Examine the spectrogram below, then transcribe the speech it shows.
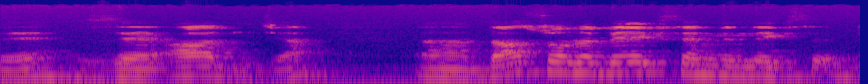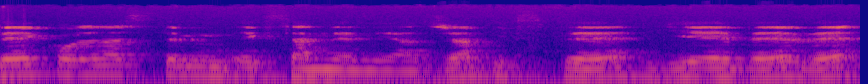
ve ZA diyeceğim. Ee, Daha sonra B ekseninin ekse- B koordinat sisteminin eksenlerini yazacağım. XB, YB ve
